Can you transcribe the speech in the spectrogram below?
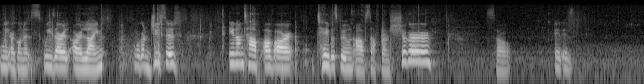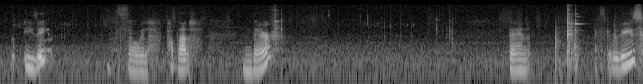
we are going to squeeze our, our lime. We're going to juice it in on top of our tablespoon of soft brown sugar. So it is easy. So we'll pop that in there. Then let's get rid of these.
